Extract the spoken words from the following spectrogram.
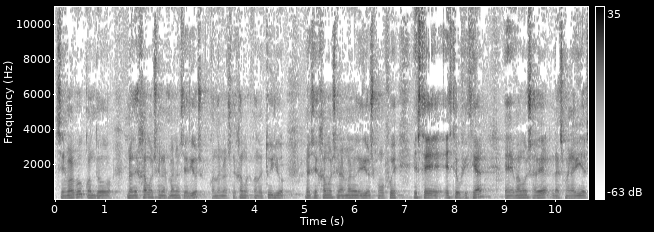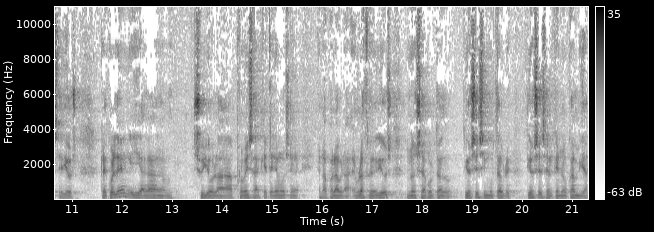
Sin embargo, cuando nos dejamos en las manos de Dios, cuando nos dejamos, cuando tú y yo nos dejamos en las manos de Dios, como fue este, este oficial, eh, vamos a ver las maravillas de Dios. Recuerden y hagan suyo la promesa que tenemos en, en la palabra. El brazo de Dios no se ha cortado. Dios es inmutable. Dios es el que no cambia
